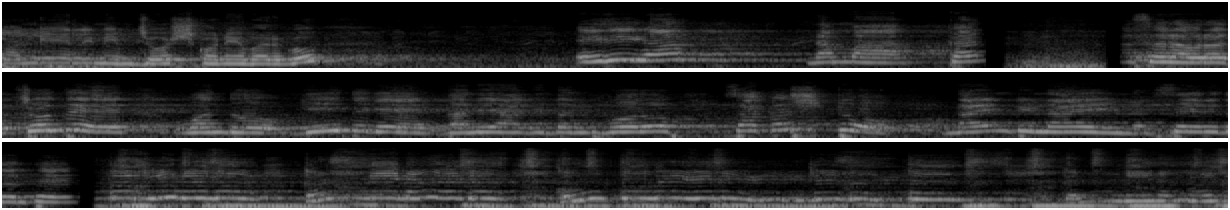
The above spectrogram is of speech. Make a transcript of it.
ಹಂಗೆ ಇರಲಿ ನಿಮ್ಮ ಜೋಶ್ ಕೊನೆವರೆಗೂ ಇದೀಗ ನಮ್ಮ ಸರ್ ಅವರ ಜೊತೆ ಒಂದು ಗೀತೆಗೆ ದನಿಯಾಗಿದ್ದಂಥವರು ಸಾಕಷ್ಟು ನೈಂಟಿ ನೈನ್ ಸೇರಿದಂತೆ ಕಣ್ಣಿನಾಗ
